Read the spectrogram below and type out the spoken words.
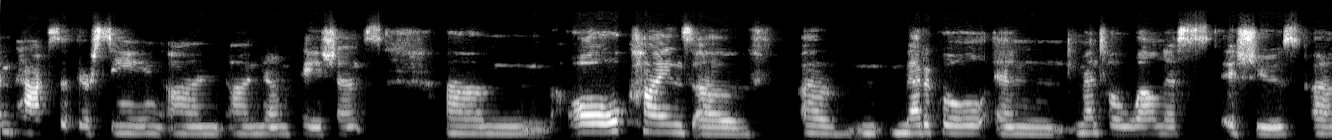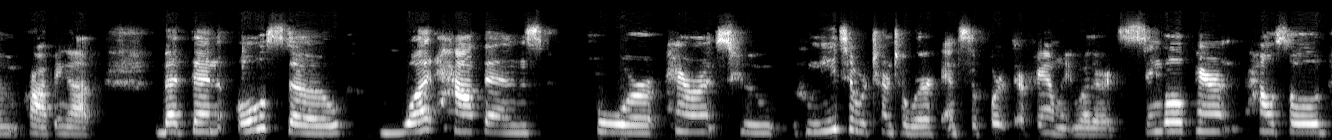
impacts that they're seeing on, on young patients, um, all kinds of, of medical and mental wellness issues um, cropping up. But then also, what happens for parents who, who need to return to work and support their family, whether it's single parent household,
